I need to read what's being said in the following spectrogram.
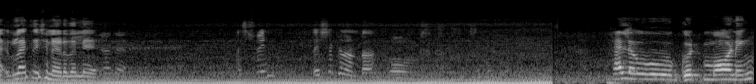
ഒരു ആയിരുന്നു റിലാക്സേഷൻ ആയിരുന്നല്ലേ അശ്വിൻ ഹലോ ഗുഡ് മോർണിംഗ്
